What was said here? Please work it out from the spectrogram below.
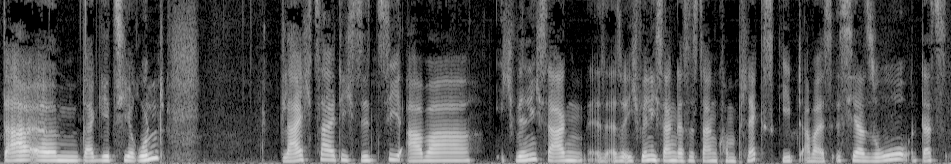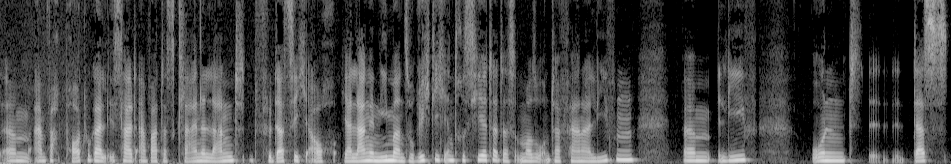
da, ähm, da geht's hier rund. Gleichzeitig sind sie aber ich will nicht sagen, also ich will nicht sagen, dass es da einen Komplex gibt, aber es ist ja so, dass ähm, einfach Portugal ist halt einfach das kleine Land, für das sich auch ja lange niemand so richtig interessiert hat, das immer so unter ferner Liefen ähm, lief. Und äh, das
